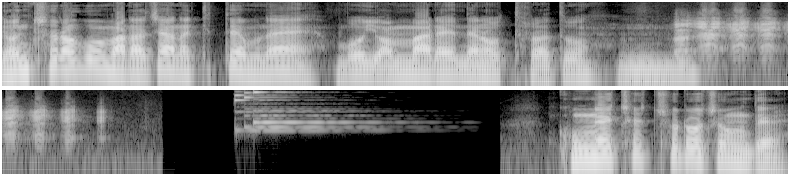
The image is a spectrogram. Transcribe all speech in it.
연초라고 말하지 않았기 때문에 뭐 연말에 내놓더라도 음. 국내 최초로 적용될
